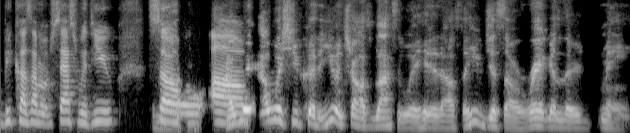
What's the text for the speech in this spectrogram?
because I'm obsessed with you. So, um, I, wish, you could. Have you and Charles Blockson would hit it off. So he's just a regular man.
